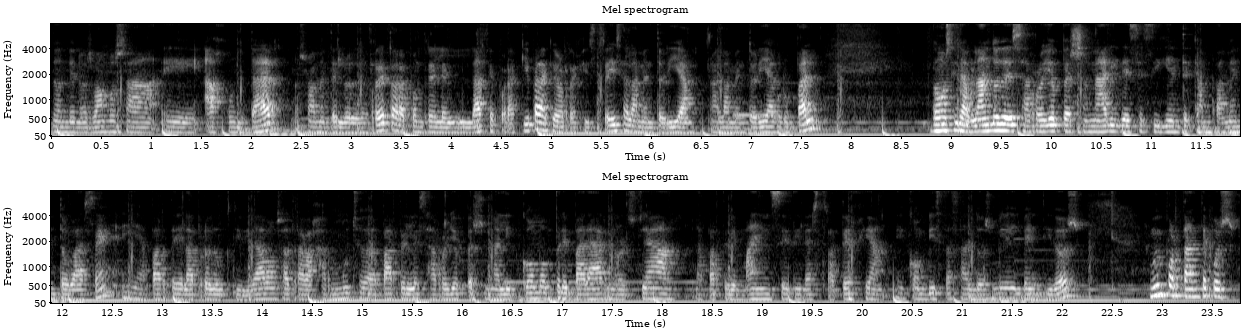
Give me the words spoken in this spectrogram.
donde nos vamos a, eh, a, juntar, no solamente lo del reto, ahora pondré el enlace por aquí para que os registréis a la mentoría, a la mentoría grupal Vamos a ir hablando de desarrollo personal y de ese siguiente campamento base. Y aparte de la productividad, vamos a trabajar mucho de la parte del desarrollo personal y cómo prepararnos ya la parte de mindset y la estrategia eh, con vistas al 2022. Es muy importante, pues,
